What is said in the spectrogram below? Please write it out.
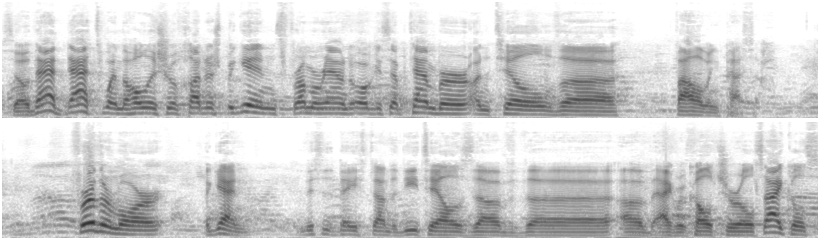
So that, that's when the whole issue of chadash begins from around August, September until the following Pesach. Furthermore, again, this is based on the details of the of agricultural cycles.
